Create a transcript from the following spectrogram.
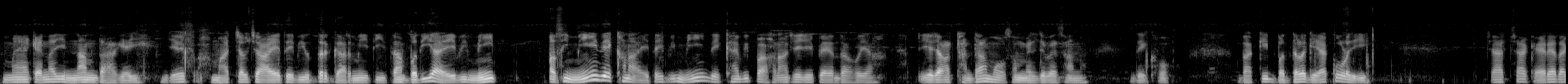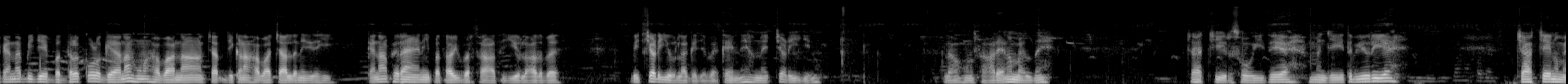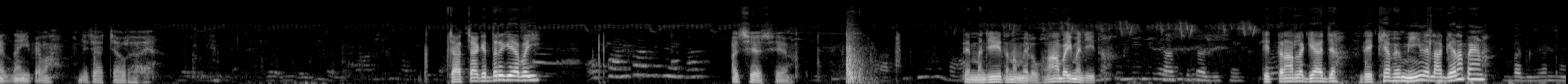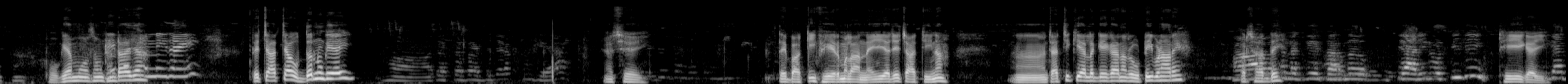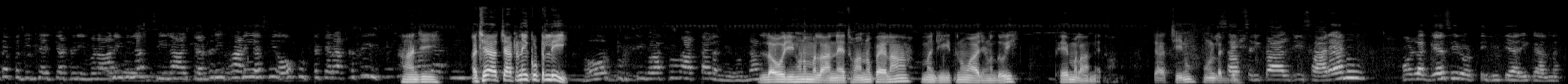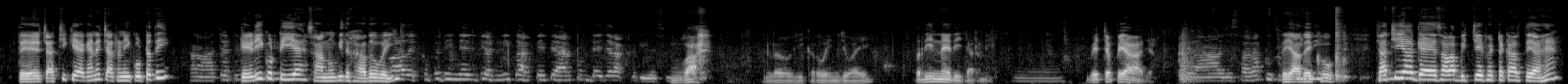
ਮੈਂ ਕਹਿੰਦਾ ਜੀ ਆਨੰਦ ਆ ਗਿਆ ਜੀ। ਜੇ ਹਿਮਾਚਲ ਚ ਆਏ ਤੇ ਵੀ ਉਧਰ ਗਰਮੀ ਤੀ ਤਾਂ ਵਧੀਆ ਏ ਵੀ ਮੀਂਹ ਅਸੀਂ ਮੀਂਹ ਦੇਖਣ ਆਏ ਤੇ ਵੀ ਮੀਂਹ ਦੇਖਾਂ ਵੀ ਪਹਾੜਾਂ 'ਚ ਜੇ ਪੈਂਦਾ ਹੋਇਆ ਇਹ ਜਾਂ ਠੰਡਾ ਮੌਸਮ ਮਿਲ ਜਾਵੇ ਸਾਨੂੰ ਦੇਖੋ। ਬਾਕੀ ਬੱਦਲ ਗਿਆ ਘੁਲ ਜੀ। ਚਾਚਾ ਕਹਿ ਰਿਹਾ ਤਾਂ ਕਹਿੰਦਾ ਵੀ ਜੇ ਬੱਦਲ ਘੁਲ ਗਿਆ ਨਾ ਹੁਣ ਹਵਾ ਨਾ ਜਿਕਣਾ ਹਵਾ ਚੱਲ ਨਹੀਂ ਰਹੀ। ਕਹਿੰਦਾ ਫਿਰ ਐ ਨਹੀਂ ਪਤਾ ਵੀ ਬਰਸਾਤ ਜੀ ਔਲਾਦ ਵੇ ਵੀ ਝੜੀ ਉਹ ਲੱਗ ਜਾਵੇ ਕਹਿੰਦੇ ਹੁੰਨੇ ਝੜੀ ਜੀ ਨੂੰ ਲਓ ਹੁਣ ਸਾਰਿਆਂ ਨੂੰ ਮਿਲਦੇ। ਚਾਚੀ ਰਸੋਈ ਤੇ ਹੈ ਮਨਜੀਤ ਵੀ ਉਰੀ ਹੈ। ਚਾਚੇ ਨੂੰ ਮਿਲਦਾ ਜੀ ਪਹਿਲਾਂ ਜੇ ਚਾਚਾ ਉਰਾ ਹੋਇਆ। ਚਾਚਾ ਕਿੱਧਰ ਗਿਆ ਬਾਈ? ਅੱਛਾ ਅੱਛਾ। ਤੇ ਮਨਜੀਤ ਨੂੰ ਮਿਲੋ। ਹਾਂ ਬਾਈ ਮਨਜੀਤ। ਸਤਿ ਸ਼੍ਰੀ ਅਕਾਲ ਜੀ ਸਰ। ਕਿਸ ਤਰ੍ਹਾਂ ਲੱਗਿਆ ਅੱਜ? ਦੇਖਿਆ ਫਿਰ ਮੀਂਹ ਲੱਗ ਗਿਆ ਨਾ ਪੈਣ ਵਧੀਆ ਮੌਸਮ। ਹੋ ਗਿਆ ਮੌਸਮ ਠੰਡਾ ਜਾ ਤੇ ਚਾਚਾ ਉਧਰ ਨੂੰ ਗਿਆ ਜੀ? ਹਾਂ ਚਾਚਾ ਬੈੱਡ 'ਚ ਰੱਖ ਗਿਆ। ਅੱਛਾ ਜੀ। ਤੇ ਬਾਕੀ ਫੇਰ ਮਿਲਾਨੇ ਜੀ ਅਜੇ ਚਾਚੀ ਨਾ। ਚਾਚੀ ਕੀ ਲੱਗੇਗਾ ਨਾ ਰੋਟੀ ਬਣਾ ਰਹੇ? ਪ੍ਰਸ਼ਾਦੇ? ਲੱਗੇ ਕਰਨ। ਤਿਆਰੀ ਰੋਟੀ ਦੀ। ਠੀਕ ਹੈ ਜੀ। ਕਹਿੰਦੇ ਪੁਦੀਨੇ ਦੀ ਚਟਣੀ ਬਣਾਣੀ ਵੀ ਲੱਸੀ ਨਾਲ। ਚਟਣੀ ਖਾਣੀ ਅਸੀਂ ਉਹ ਕੁੱਟ ਕੇ ਰੱਖਤੀ। ਹਾਂਜੀ। ਅੱਛਾ ਚਟਨੀ ਕੁੱਟ ਲਈ? ਹੋਰ ਕੁੱਟੀ ਬਸ ਹੁਣ ਆਟਾ ਲੱਗੇ ਗੁੰਨਣ ਲਓ ਜੀ ਹੁਣ ਮਿਲਾਨੇ ਤੁਹਾਨੂੰ ਪਹਿਲਾਂ। ਮਨਜੀਤ ਨੂੰ ਆ ਜਾਣ ਦਿਓ ਜੀ। ਫੇਰ ਮਿਲਾਨੇ ਚਾਚੀ ਨੂੰ ਹੁਣ ਲੱਗੇ। ਸਤਿ ਸ੍ਰੀ ਅਕਾਲ ਜੀ ਸਾਰਿਆਂ ਨੂੰ। ਹੁਣ ਲੱਗੇ ਅਸੀਂ ਰੋਟੀ ਦੀ ਤਿਆਰੀ ਕਰਨ। ਤੇ ਚਾਚੀ ਕੀ ਕਹਿੰਦੇ ਚਟਨੀ ਕੁੱਟਤੀ? ਹਾਂ ਚਟਣੀ ਕਿਹੜੀ ਕੁੱਟੀ ਹੈ ਸਾਨੂੰ ਵੀ ਦਿਖਾ ਦਿਓ ਬਾਈ। ਆ ਦੇਖੋ ਪੁਦੀਨੇ ਦੀ ਚਟਣੀ ਕਰਕੇ ਤਿਆਰ ਕੁੰਡੇ 'ਚ ਰੱਖਦੀ ਅਸੀਂ। ਵਾਹ। ਲਓ ਜੀ ਕਰੋ ਇੰਜੋਏ ਪੁਦੀਨੇ ਦੀ ਚਟਨੀ ਵਿੱਚ ਪਿਆਜ਼। ਪਿਆਜ਼ ਸਾਰਾ ਕੁਝ ਤੇ ਆ ਦੇਖੋ ਚਾਚੀ ਆ ਗੈਸ ਵਾਲਾ ਵਿੱਚੇ ਫਿੱਟ ਕਰਤੇ ਆ ਹੈ?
